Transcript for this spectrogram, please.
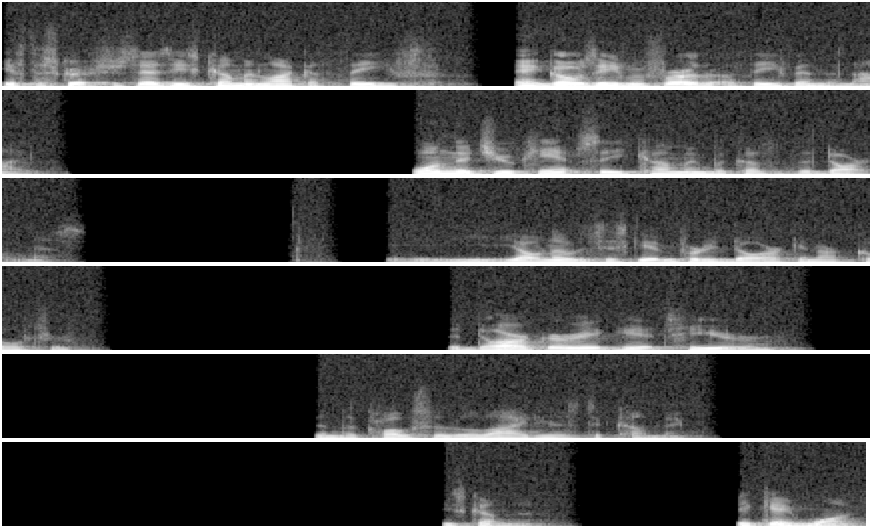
If the scripture says he's coming like a thief, and goes even further, a thief in the night, one that you can't see coming because of the darkness. Y'all notice it's getting pretty dark in our culture. The darker it gets here, then the closer the light is to coming. He's coming. He came once,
